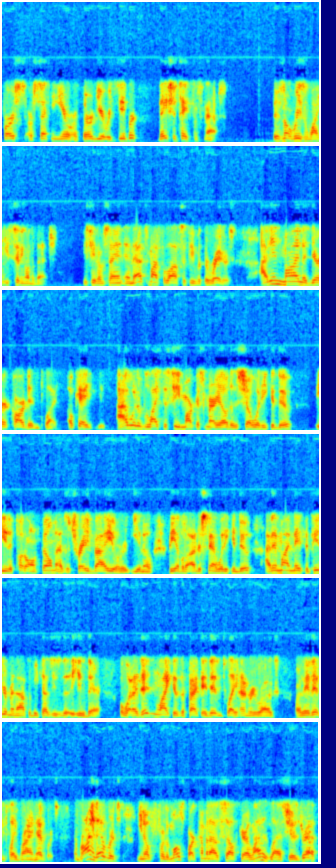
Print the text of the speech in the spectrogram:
first or second year or third year receiver, they should take some snaps there's no reason why he's sitting on the bench. You see what I'm saying? And that's my philosophy with the Raiders. I didn't mind that Derek Carr didn't play. Okay, I would have liked to see Marcus Mariota to show what he could do, either put on film as a trade value or you know be able to understand what he can do. I didn't mind Nathan Peterman out there because he's he's there. But what I didn't like is the fact they didn't play Henry Ruggs or they didn't play Bryan Edwards. And Bryan Edwards, you know, for the most part, coming out of South Carolina's last year's draft,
